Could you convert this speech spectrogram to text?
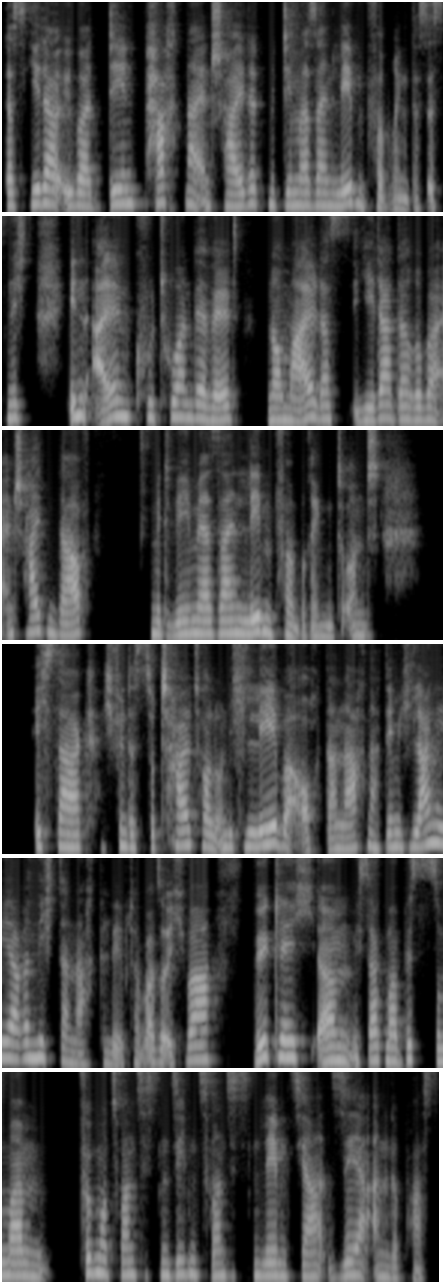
dass jeder über den Partner entscheidet, mit dem er sein Leben verbringt. Das ist nicht in allen Kulturen der Welt normal, dass jeder darüber entscheiden darf, mit wem er sein Leben verbringt. Und ich sage, ich finde es total toll und ich lebe auch danach, nachdem ich lange Jahre nicht danach gelebt habe. Also ich war wirklich, ähm, ich sag mal, bis zu meinem 25., 27. Lebensjahr sehr angepasst.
